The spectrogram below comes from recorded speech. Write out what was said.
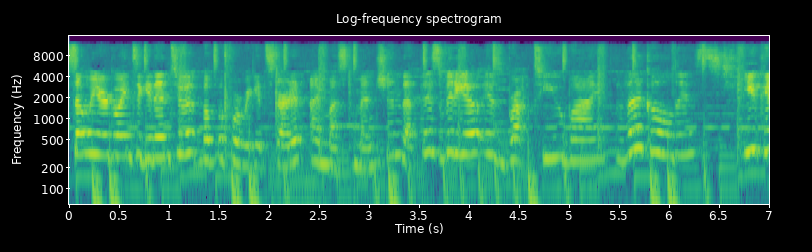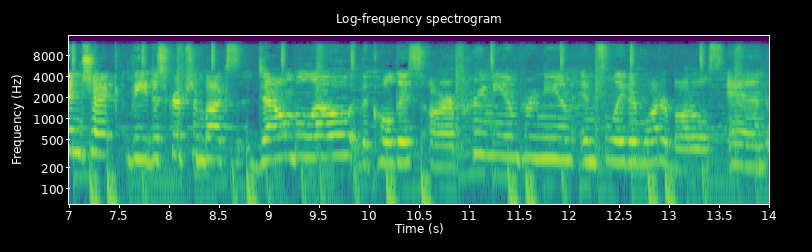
So we are going to get into it, but before we get started, I must mention that this video is brought to you by The Coldest. You can check the description box down below. The Coldest are premium, premium insulated water bottles, and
